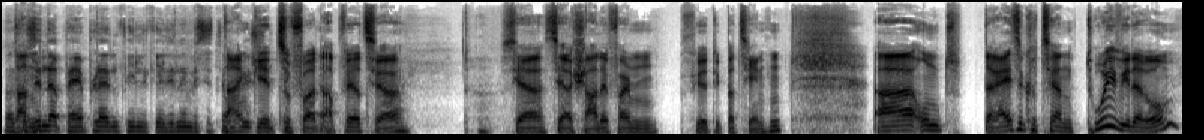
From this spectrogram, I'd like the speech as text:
Was Dann- ist in der Pipeline viel Geld in Investitionen? Dann geht sofort abwärts, ja. Sehr, sehr schade, vor allem für die Patienten. Äh, und der Reisekonzern TUI wiederum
